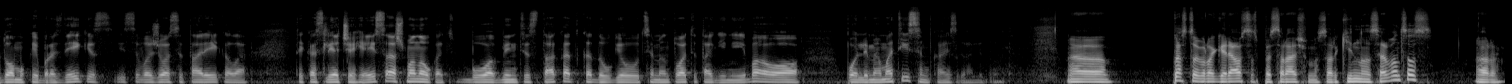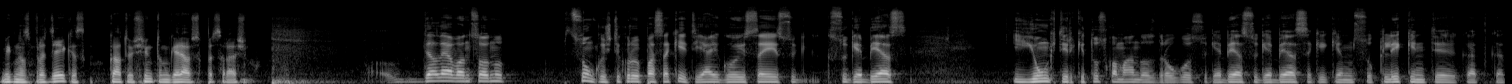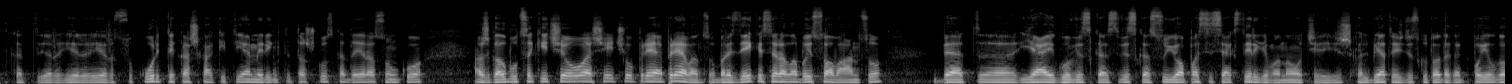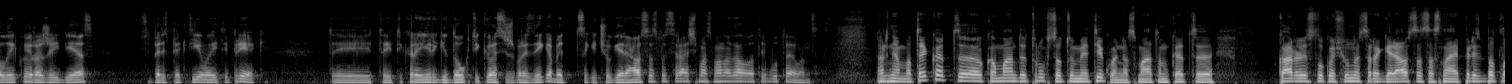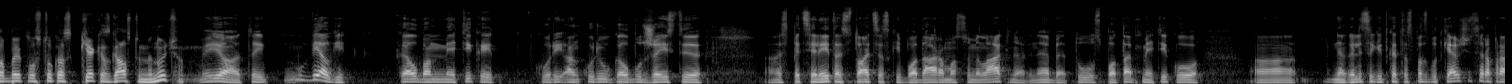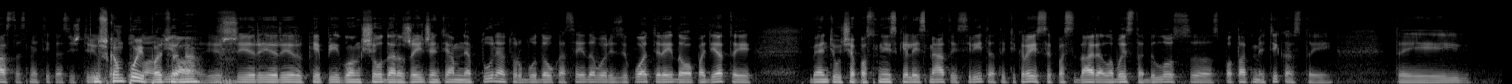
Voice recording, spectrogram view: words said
įdomu, kaip Brasdeikis įsivažiuos į tą reikalą. Tai kas liečia Heisą, aš manau, kad buvo mintis ta, kad, kad daugiau cementuoti tą gynybą, o polime matysim, ką jis gali duoti. Uh, kas tavo yra geriausias pasirašymas? Ar Kinas Evansas, ar Vignas Brasdeikis? Ką tu išrinktum geriausių pasirašymų? Dėl Evanso, nu, sunku iš tikrųjų pasakyti, jeigu jisai sugebės įjungti ir kitus komandos draugus, sugebės, sugebės, sakykime, suklikinti, kad, kad, kad ir, ir, ir sukurti kažką kitiem ir rinkti taškus, kada yra sunku. Aš galbūt sakyčiau, aš eičiau prie, prie avanso. Brasdeikis yra labai su avansu, bet uh, jeigu viskas, viskas su juo pasiseks, tai irgi, manau, čia iškalbėta, išdiskutuota, kad po ilgo laiko yra žaidėjas su perspektyva eiti prieki. Tai, tai tikrai irgi daug tikiuosi iš Brasdeikio, bet sakyčiau, geriausias pasirašymas mano galva tai būtų Evansas. Ar nematai, kad e, komandai trūksta tų metikų, nes matom, kad e, Karolis Lukošiūnas yra geriausias sniperis, bet labai klaustukas, kiek jis gaus tų minučių. Jo, tai nu, vėlgi kalbam metikai, kuri, ant kurių galbūt žaisti specialiai tas situacijas, kaip buvo daroma su Milakniu, ar ne, bet tų spot-up metikų uh, Uh, negali sakyti, kad tas pats Butkevičius yra prastas metikas iš trijų. Iš kampų ypač. Jo, iš, ir, ir, ir kaip jeigu anksčiau dar žaidžiant jam Neptūnė, turbūt daug kas eidavo rizikuoti ir eidavo padėti, tai bent jau čia paskutiniais keliais metais ryte, tai tikrai jisai pasidarė labai stabilus spot-up metikas. Tai, tai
